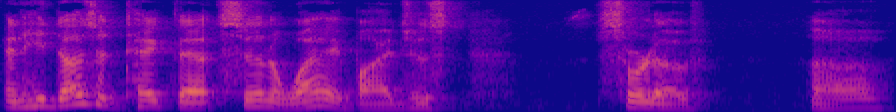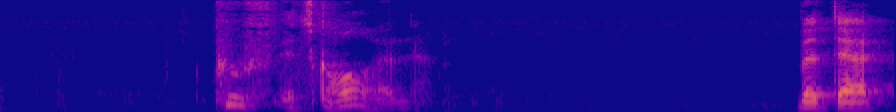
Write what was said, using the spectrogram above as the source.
And he doesn't take that sin away by just sort of, uh, poof, it's gone. But that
